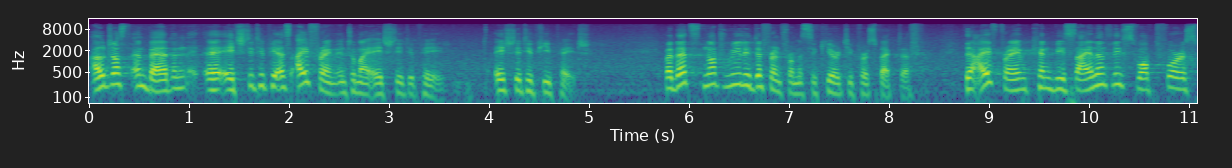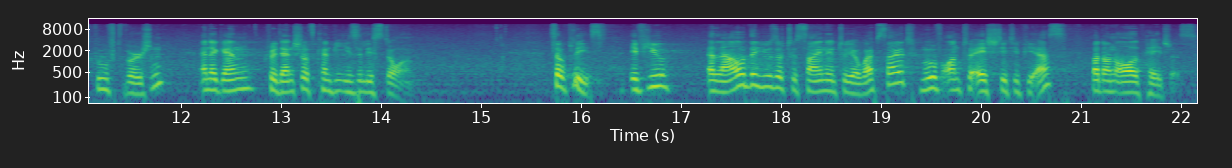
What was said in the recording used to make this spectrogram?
I'll just embed an HTTPS iframe into my HTTP, HTTP page. But that's not really different from a security perspective. The iframe can be silently swapped for a spoofed version, and again, credentials can be easily stolen. So please, if you allow the user to sign into your website, move on to HTTPS, but on all pages.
